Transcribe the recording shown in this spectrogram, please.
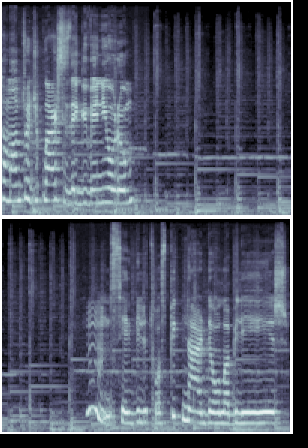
Tamam çocuklar, size güveniyorum. Hmm, sevgili Tospik nerede olabilir?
